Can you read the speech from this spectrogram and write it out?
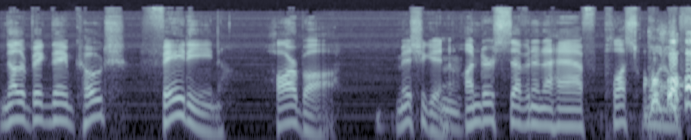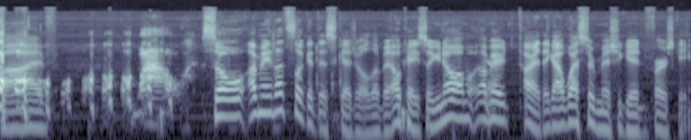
Another big name coach fading Harbaugh, Michigan under seven and a half plus one hundred five. Wow. So I mean, let's look at this schedule a little bit. Okay, so you know I'm, I mean, all right. They got Western Michigan first game,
